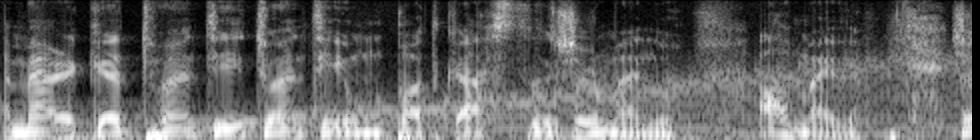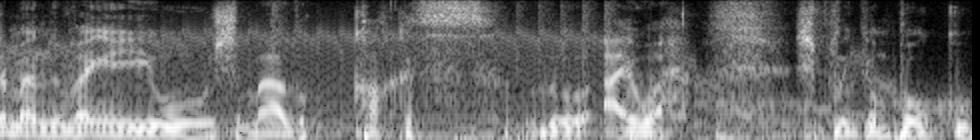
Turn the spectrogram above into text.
America 2020, um podcast de Germano Almeida. Germano, vem aí o chamado caucus do Iowa. Explica um pouco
